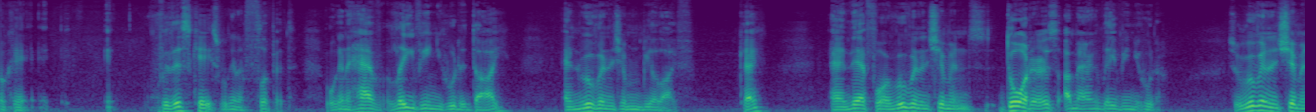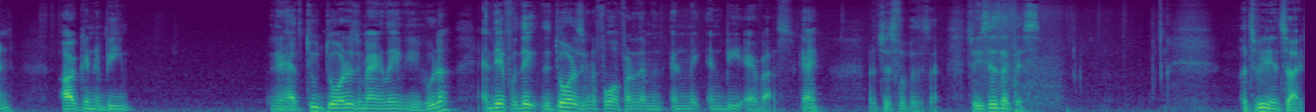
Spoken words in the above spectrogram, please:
Okay, for this case, we're going to flip it. We're going to have Levi and Yehuda die, and Reuben and Shimon be alive. Okay, and therefore Reuben and Shimon's daughters are marrying Levi and Yehuda. So Reuben and Shimon are going to be we're going to have two daughters of marrying Levi Yehuda, and therefore they, the daughters are going to fall in front of them and, and make and be ervas. Okay, let's just flip it this side. So he says like this. Let's read it inside.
